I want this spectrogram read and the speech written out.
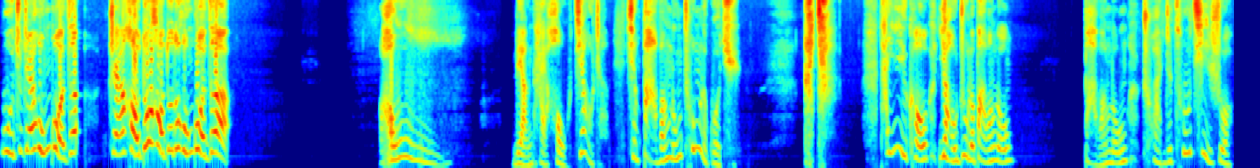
我去摘红果子。”摘好多好多的红果子！嗷呜！梁太吼叫着向霸王龙冲了过去，咔嚓！他一口咬住了霸王龙。霸王龙喘着粗气说：“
